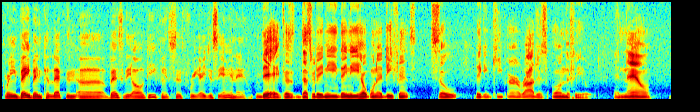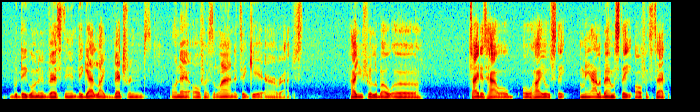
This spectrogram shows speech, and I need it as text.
Green Bay been collecting uh basically all defense since free agency and now. Yeah, because that's what they need. They need help on that defense so they can keep Aaron Rodgers on the field. And now, what they going to invest in? They got like veterans on that offensive line to take care of Aaron Rodgers. How you feel about uh, Titus O- Ohio State? I mean Alabama State offensive tackle,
